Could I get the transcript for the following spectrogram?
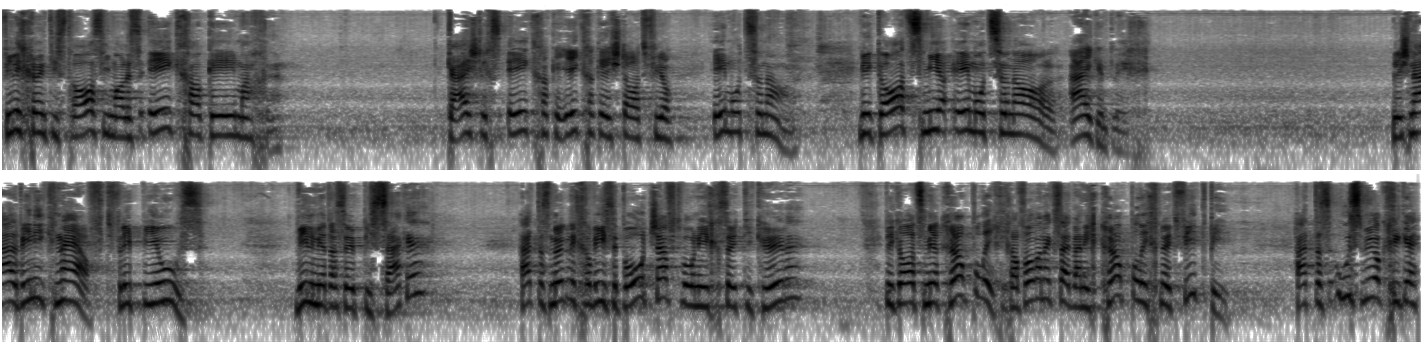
Vielleicht könnte es dran sein, mal ein EKG machen. Geistliches EKG. EKG steht für emotional. Wie geht's mir emotional eigentlich? Wie schnell bin ich genervt? Flippe ich aus? Will mir das etwas sagen? Hat das möglicherweise eine Botschaft, die ich sollte hören? Wie geht's mir körperlich? Ich habe vorhin gesagt, wenn ich körperlich nicht fit bin, hat das Auswirkungen.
